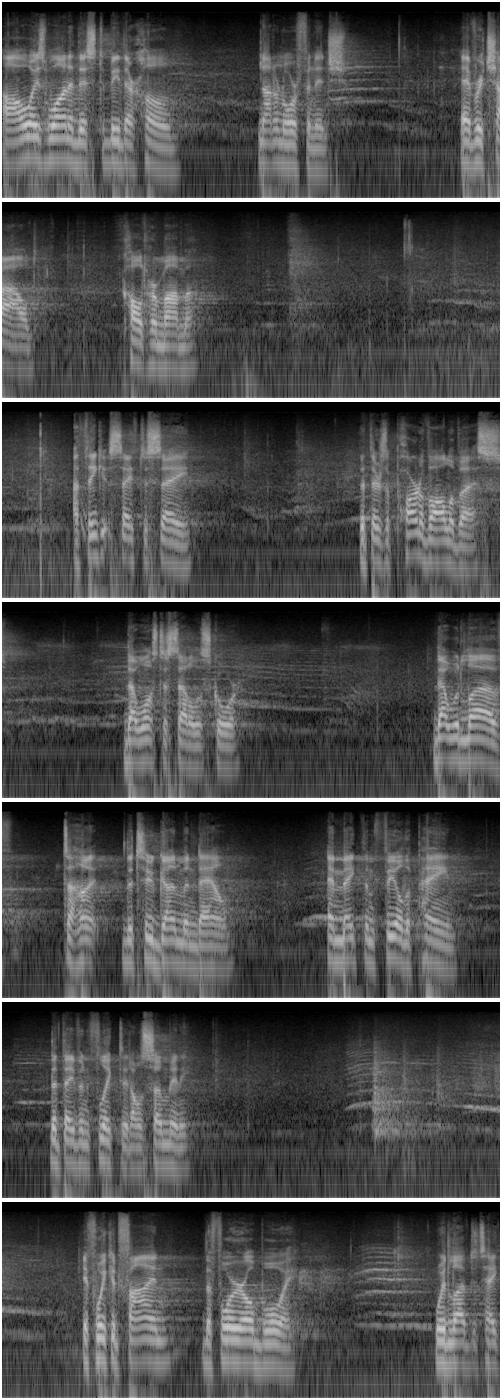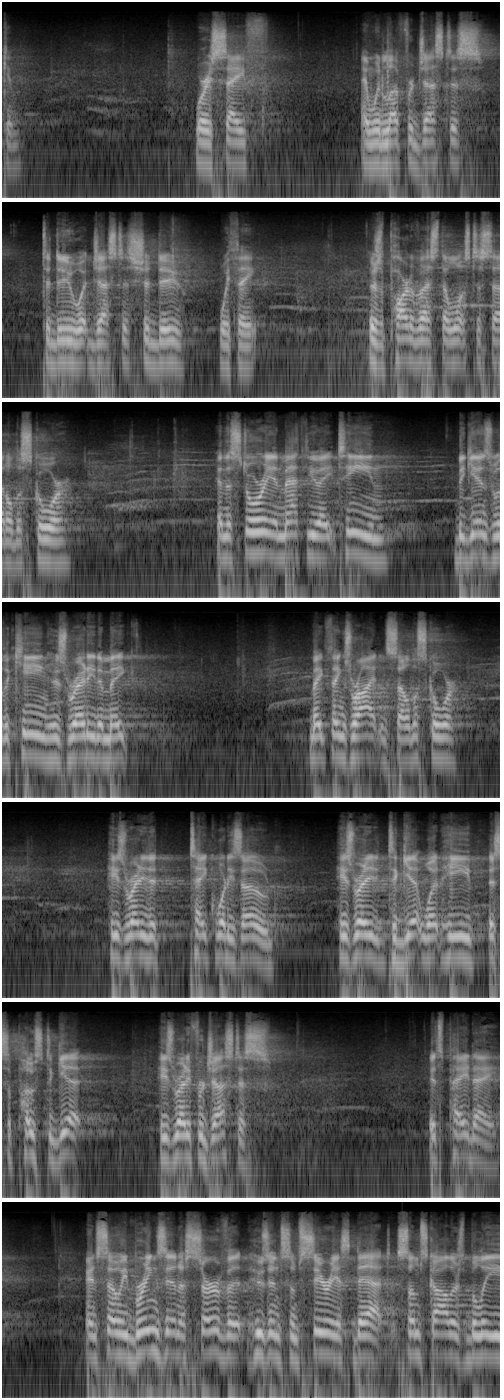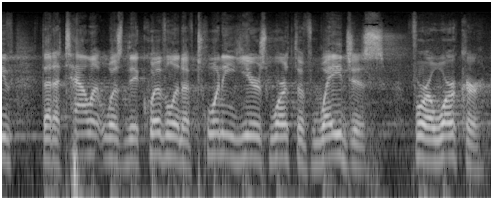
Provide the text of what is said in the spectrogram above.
I always wanted this to be their home, not an orphanage. Every child called her mama. Think it's safe to say that there's a part of all of us that wants to settle the score, that would love to hunt the two gunmen down and make them feel the pain that they've inflicted on so many. If we could find the four year old boy, we'd love to take him where he's safe, and we'd love for justice to do what justice should do, we think. There's a part of us that wants to settle the score. And the story in Matthew 18 begins with a king who's ready to make, make things right and settle the score. He's ready to take what he's owed. He's ready to get what he is supposed to get. He's ready for justice. It's payday. And so he brings in a servant who's in some serious debt. Some scholars believe that a talent was the equivalent of 20 years' worth of wages for a worker.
